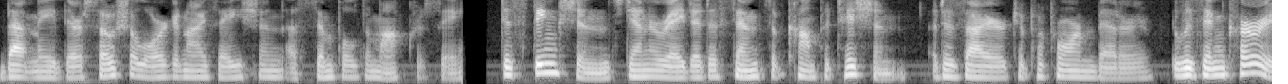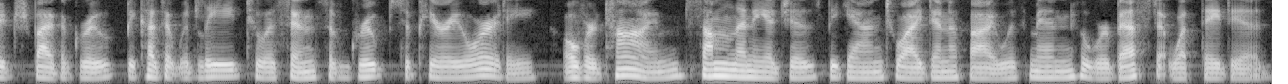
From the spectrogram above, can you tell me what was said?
That made their social organization a simple democracy. Distinctions generated a sense of competition, a desire to perform better. It was encouraged by the group because it would lead to a sense of group superiority. Over time, some lineages began to identify with men who were best at what they did.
